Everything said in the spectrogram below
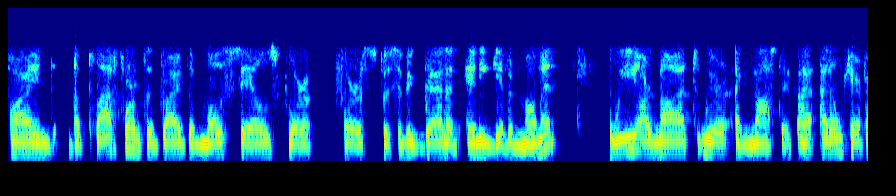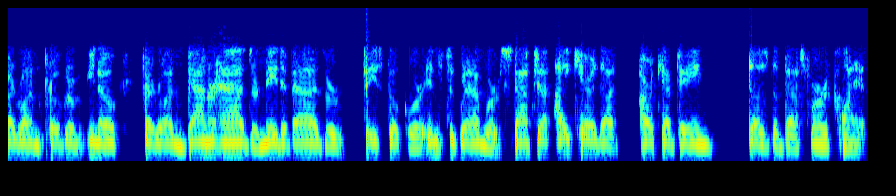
find the platforms that drive the most sales for a, for a specific brand at any given moment we are not we're agnostic I, I, don't care if i run program you know if i run banner ads or native ads or facebook or instagram or snapchat i care that our campaign does the best for our client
